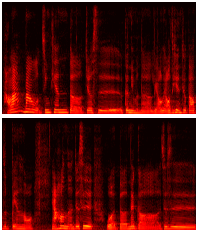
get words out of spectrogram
好啦，那我今天的就是跟你们的聊聊天就到这边喽。然后呢，就是我的那个就是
